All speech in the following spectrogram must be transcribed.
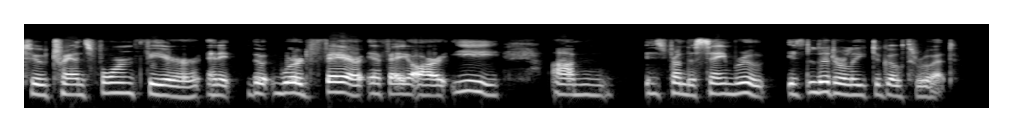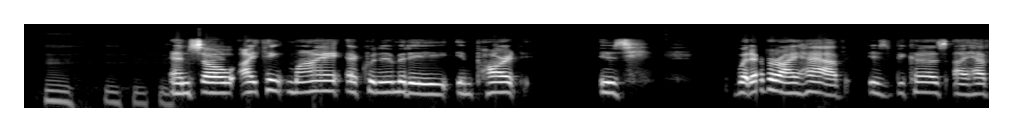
to transform fear, and it, the word fair, F A R E, um, is from the same root, is literally to go through it. Mm. And so I think my equanimity, in part, is whatever I have, is because I have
